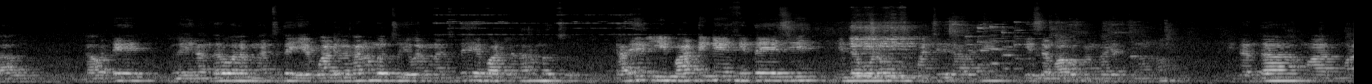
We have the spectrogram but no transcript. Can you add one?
కాదు. కాబట్టి మీరందరూ వాళ్ళకి నచ్చితే ఏ పార్టీలో కానీ ఉండొచ్చు ఎవరికి నచ్చితే ఏ పార్టీలో కానీ ఉండొచ్చు. కానీ ఈ పార్టీని నింద చేసి నింద కూడా మంచిది కాదని ఈ సభాపకంగా చెప్తున్నాను. ఇదంతా మా మా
